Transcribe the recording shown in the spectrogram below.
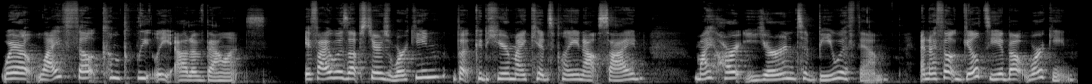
where life felt completely out of balance. If I was upstairs working but could hear my kids playing outside, my heart yearned to be with them, and I felt guilty about working,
